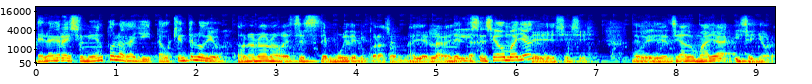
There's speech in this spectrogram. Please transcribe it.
Del agradecimiento a la gallita. ¿O quién te lo dio? No, no, no, no. Este es de muy de mi corazón. Ayer la gallita. ¿Del licenciado Maya? Sí, sí, sí. Del licenciado Maya y señora.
